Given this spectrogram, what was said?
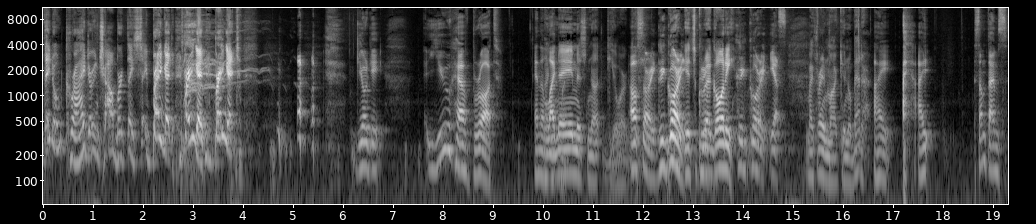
They don't cry during childbirth. They say, Bring it, bring it, bring it. Georgi, you have brought an My enlightenment. name is not Georg. Oh, sorry, Grigori. It's Gregory. Grigori. Yes. My friend Mark, you know better. I, I, sometimes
